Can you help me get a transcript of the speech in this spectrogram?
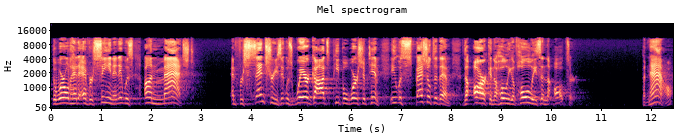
the world had ever seen, and it was unmatched. And for centuries, it was where God's people worshiped Him. It was special to them the ark and the Holy of Holies and the altar. But now,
